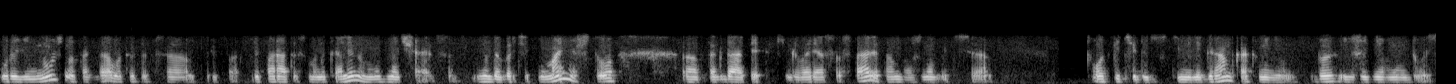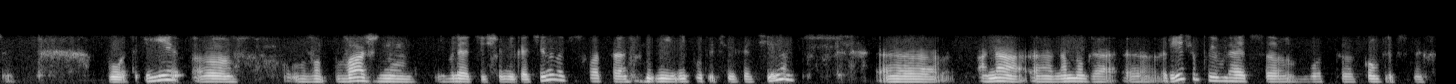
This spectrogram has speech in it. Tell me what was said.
уровень нужно, тогда вот этот э, препарат с монокалином назначается. Надо обратить внимание, что тогда, опять-таки говоря о составе, там должно быть от 5 до 10 миллиграмм как минимум в ежедневной дозе. Вот. И э, важным является еще никотиновая кислота. не, не путать с никотином. Э, она э, намного э, реже появляется вот, в комплексных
